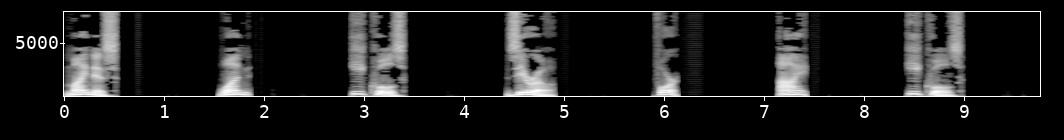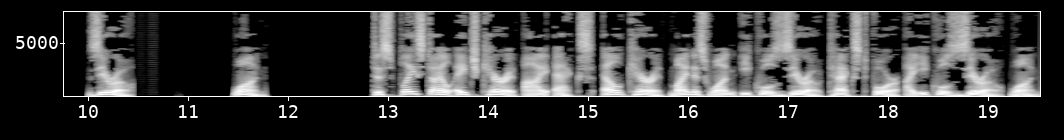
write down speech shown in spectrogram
minus 1 equals 0 for I equals 0 1 Display style h caret i x l caret minus one equals zero text for i equals zero one.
